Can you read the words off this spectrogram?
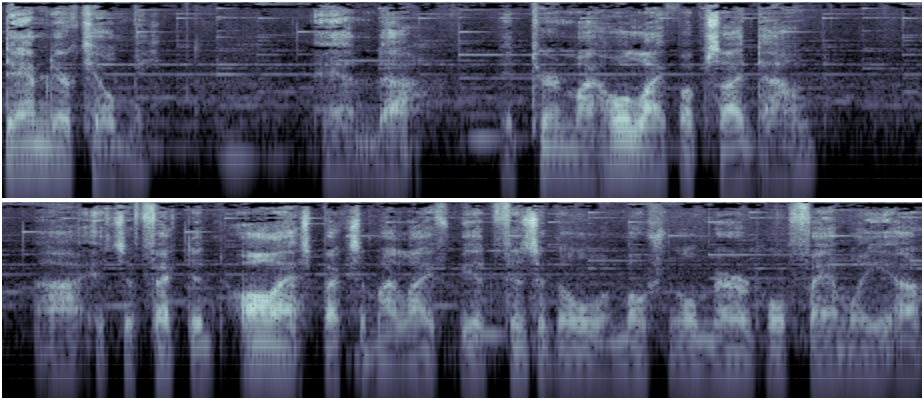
damn near killed me. And uh, it turned my whole life upside down. Uh, it's affected all aspects of my life, be it physical, emotional, marital, family, uh,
